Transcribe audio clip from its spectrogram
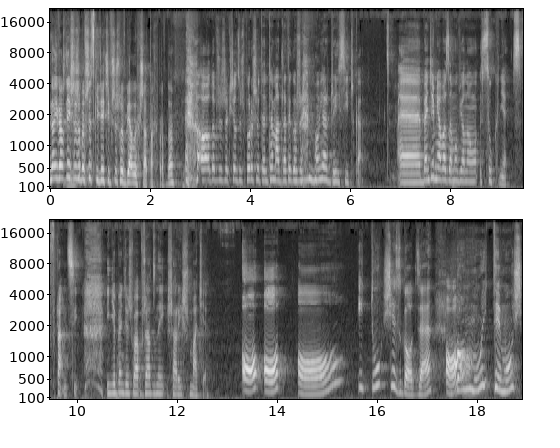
Najważniejsze, żeby wszystkie dzieci przyszły w białych szatach, prawda? O, dobrze, że ksiądz już poruszył ten temat, dlatego że moja Jaysiczka e, będzie miała zamówioną suknię z Francji i nie będzie szła w żadnej szarej szmacie. O, o, o. I tu się zgodzę, O. bo mój Tymuś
